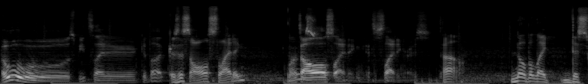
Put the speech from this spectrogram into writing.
Oh, speed slider. Good luck. Is this all sliding? Ones? It's all sliding. It's a sliding race. Oh. No, but like this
